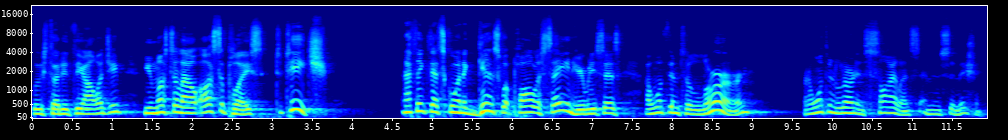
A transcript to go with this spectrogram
We've studied theology, you must allow us a place to teach. And I think that's going against what Paul is saying here when he says, I want them to learn, but I want them to learn in silence and in submission.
